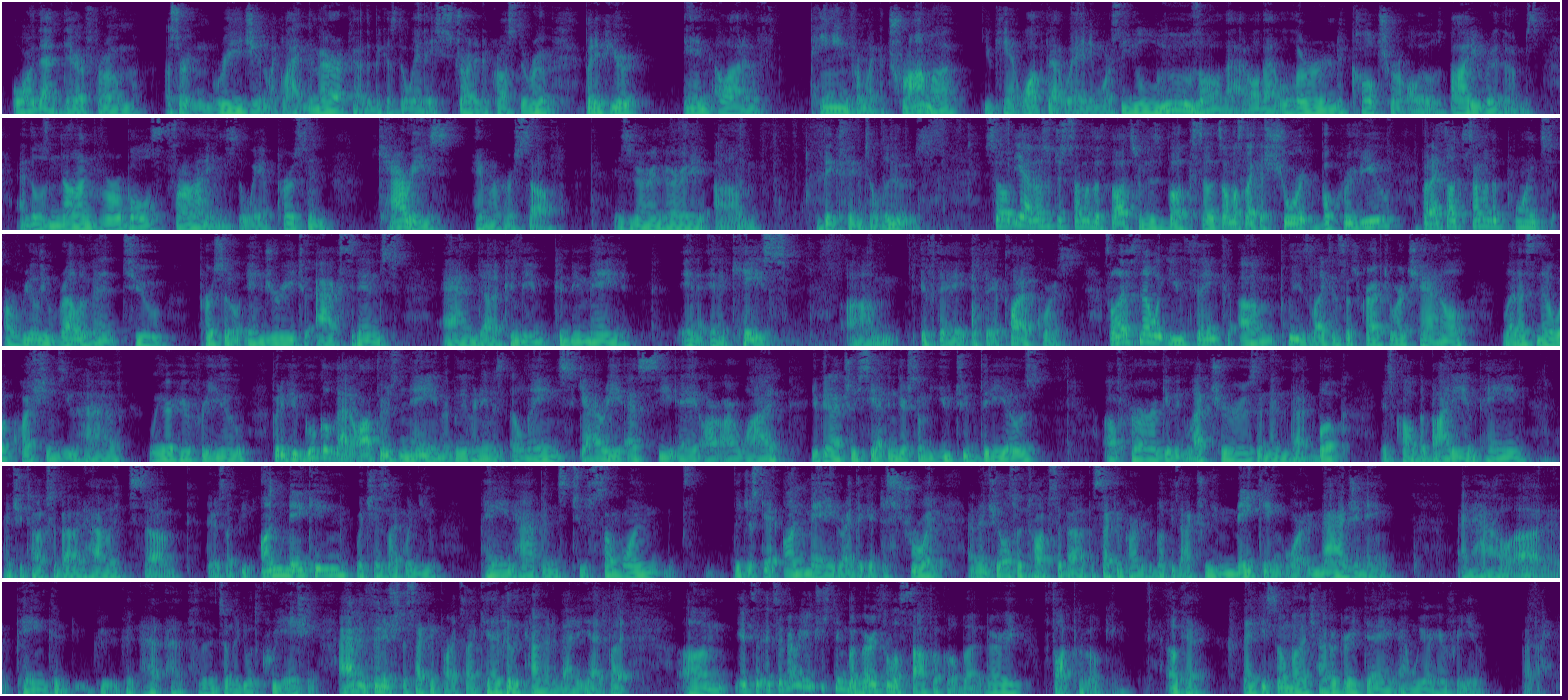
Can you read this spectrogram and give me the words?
or that they're from a certain region like Latin America because the way they strutted across the room. But if you're in a lot of pain from like a trauma, you can't walk that way anymore. So you lose all that, all that learned culture, all those body rhythms and those nonverbal signs, the way a person carries him or herself is very, very um, big thing to lose. So yeah, those are just some of the thoughts from this book. So it's almost like a short book review but I thought some of the points are really relevant to personal injury, to accidents, and uh, can be can be made in in a case um, if they if they apply, of course. So let us know what you think. Um, please like and subscribe to our channel. Let us know what questions you have. We are here for you. But if you Google that author's name, I believe her name is Elaine Scarry, S-C-A-R-R-Y, you could actually see, I think there's some YouTube videos of her giving lectures. And then that book is called The Body in Pain. And she talks about how it's, um, there's like the unmaking, which is like when you, pain happens to someone, they just get unmade, right? They get destroyed. And then she also talks about the second part of the book is actually making or imagining and how, uh, pain could, could, have something to do with creation. I haven't finished the second part, so I can't really comment about it yet, but um, it's, a, it's a very interesting but very philosophical, but very thought provoking. Okay. Thank you so much. Have a great day. And we are here for you. Bye bye.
